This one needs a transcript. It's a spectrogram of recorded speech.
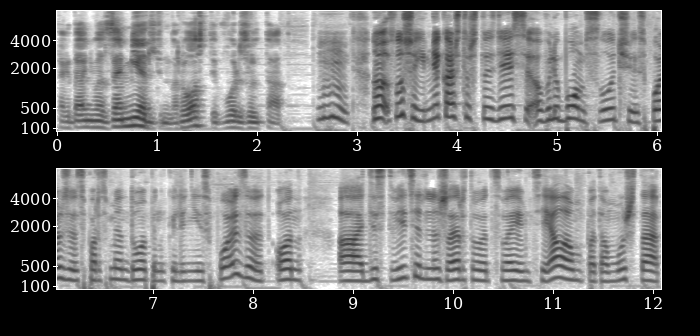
тогда у него замедлен рост его результат. Угу. Ну, слушай, мне кажется, что здесь в любом случае, использует спортсмен допинг или не использует, он а, действительно жертвует своим телом, потому что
